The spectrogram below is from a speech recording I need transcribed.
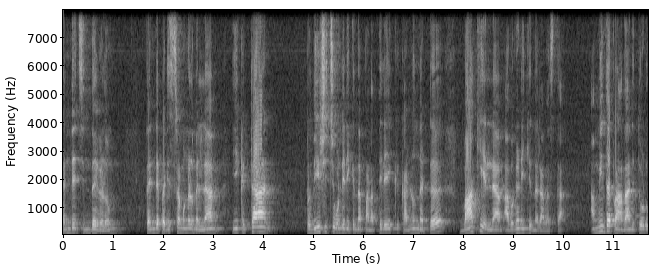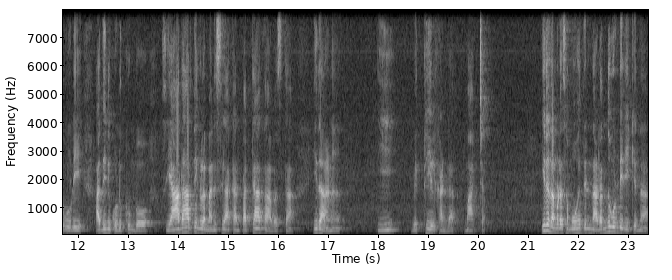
തന്റെ ചിന്തകളും തന്റെ പരിശ്രമങ്ങളുമെല്ലാം ഈ കിട്ടാൻ പ്രതീക്ഷിച്ചു കൊണ്ടിരിക്കുന്ന പണത്തിലേക്ക് കണ്ണുന്നിട്ട് ബാക്കിയെല്ലാം അവഗണിക്കുന്നൊരവസ്ഥ. അമിത പ്രാധാന്യത്തോടുകൂടി അതിന് കൊടുക്കുമ്പോൾ യാഥാർത്ഥ്യങ്ങളെ മനസ്സിലാക്കാൻ പറ്റാത്ത അവസ്ഥ. ഇതാണ് ഈ വ്യക്തിയിൽ കണ്ട മാറ്റം. ഇത് നമ്മുടെ സമൂഹത്തിൽ നടന്നുകൊണ്ടിരിക്കുന്ന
